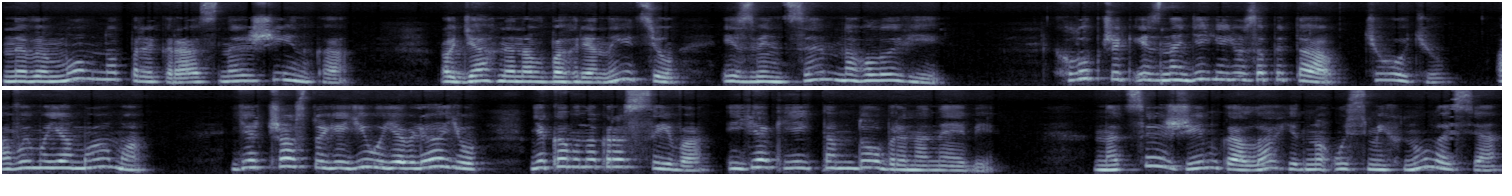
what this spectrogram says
невимовно прекрасна жінка, одягнена в багряницю із вінцем на голові. Хлопчик із надією запитав Тьотю, а ви моя мама? Я часто її уявляю, яка вона красива і як їй там добре на небі. На це жінка лагідно усміхнулася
